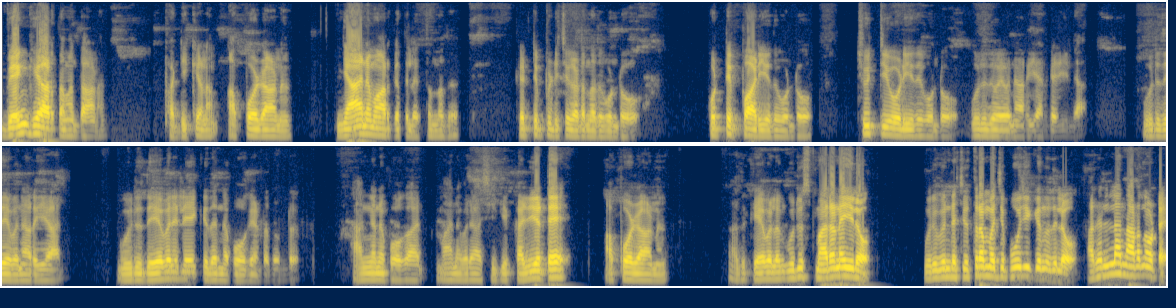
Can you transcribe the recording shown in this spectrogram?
വ്യംഗ്യാർത്ഥം എന്താണ്? പഠിക്കണം. അപ്പോഴാണ് ജ്ഞാനമാർഗത്തിലെത്തുന്നത് കെട്ടിപ്പിടിച്ച് കിടന്നത് കൊണ്ടോ കൊട്ടിപ്പാടിയത് കൊണ്ടോ ചുറ്റി ഓടിയത് കൊണ്ടോ ഗുരുദേവൻ അറിയാൻ കഴിയില്ല. ഗുരുദേവൻ അറിയാൻ ഗുരുദേവനിലേക്ക് തന്നെ പോകേണ്ടതുണ്ട്. അങ്ങനെ പോകാൻ മാനവരാശിക്ക് കഴിയട്ടെ. അപ്പോഴാണ് അത് കേവലം ഗുരുസ്മരണയിലോ ഗുരുവിന്റെ ചിത്രം വെച്ച് പൂജിക്കുന്നതിലോ അതെല്ലാം നടന്നോട്ടെ.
